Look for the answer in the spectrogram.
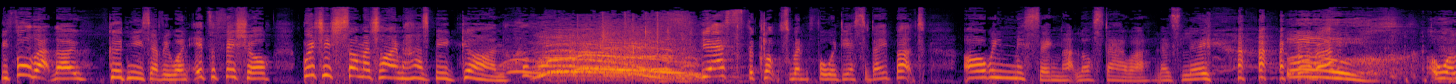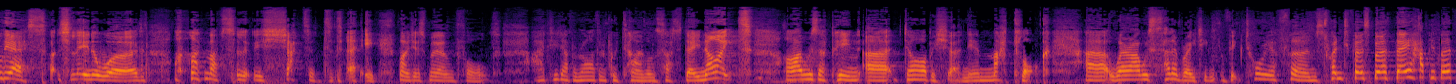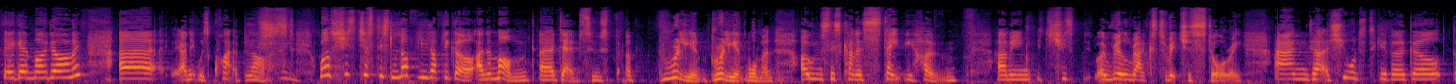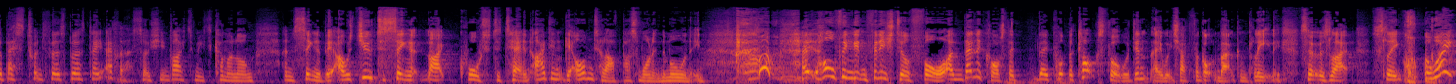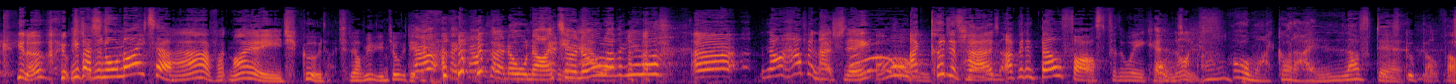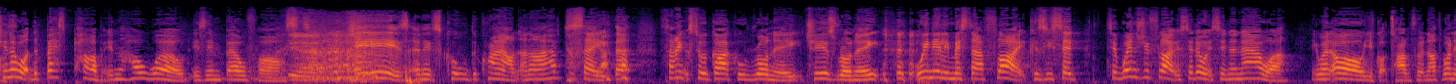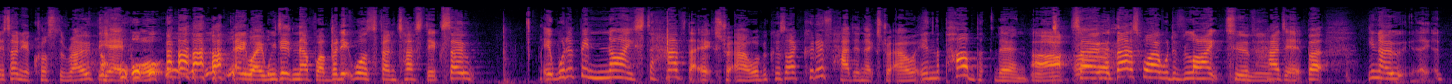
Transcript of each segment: Before that, though, good news, everyone. It's official. British summertime has begun. yes, the clocks went forward yesterday, but are we missing that lost hour, Lesley? Oh, well, yes, actually, in a word, I'm absolutely shattered today. Mind you, it's my own fault. I did have a rather good time on Saturday night. I was up in uh, Derbyshire near Matlock, uh, where I was celebrating Victoria Fern's 21st birthday. Happy birthday again, my darling. Uh, and it was quite a blast. well, she's just this lovely, lovely girl. And a mum, uh, Debs, who's a brilliant, brilliant woman, owns this kind of stately home. I mean, she's a real rags to riches story. And uh, she wanted to give her girl the best 21st birthday ever. So she invited me to come along and sing a bit. I was due to sing at like quarter to ten. I didn't get on till half past one in the morning. the whole thing didn't finish till four. And then, of course, they, they put the clocks forward, didn't they? Which I'd forgotten about completely. So it was like sleep, awake, you know. You've just... had an all-nighter. I have, at my age. Good, actually. I really enjoyed it. How, I think Karen's had an all-nighter and all, haven't you? Uh, no, I haven't actually. Oh, I could have had. I've been in Belfast for the weekend. Oh, nice. Oh, oh my God, I loved it. It's good Belfast. Do you know what? The best pub in the whole world is in Belfast. Yeah. it is, and it's called The Crown. And I have to say that thanks to a guy called Ronnie, cheers Ronnie, we nearly missed our flight because he said, said, when's your flight? We said, oh, it's in an hour. He went, oh, you've got time for another one. It's only across the road, the airport. anyway, we didn't have one, but it was fantastic. So it would have been nice to have that extra hour because I could have had an extra hour in the pub then. Ah. So that's why I would have liked to have yeah. had it. But you know,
